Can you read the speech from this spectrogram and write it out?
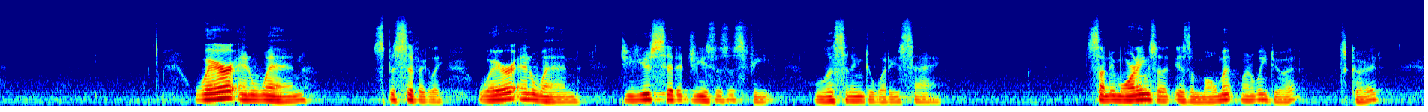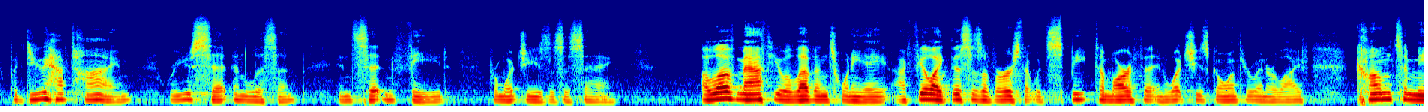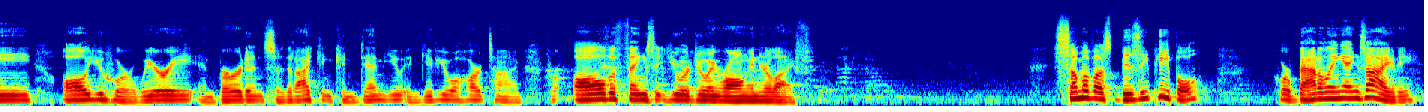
Where and when, specifically, where and when do you sit at Jesus' feet listening to what he's saying? Sunday mornings is a moment when we do it. It's good. But do you have time where you sit and listen and sit and feed from what Jesus is saying? I love Matthew 11, 28. I feel like this is a verse that would speak to Martha and what she's going through in her life. Come to me, all you who are weary and burdened, so that I can condemn you and give you a hard time for all the things that you are doing wrong in your life. Some of us busy people who are battling anxiety,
